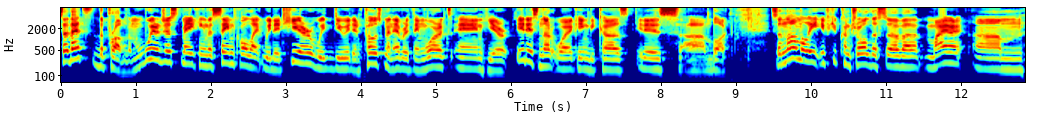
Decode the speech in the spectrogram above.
So that's the problem. We're just making the same call like we did here. We do it in Postman, everything works. And here it is not working because it is um, blocked. So normally if you control the server, my um,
